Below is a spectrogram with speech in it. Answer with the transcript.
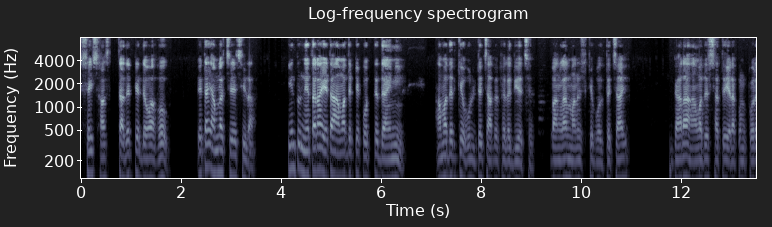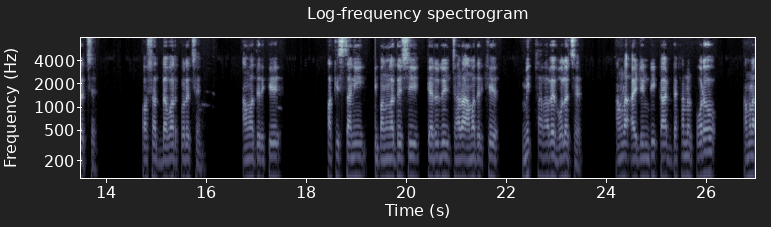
সেই শাস্তি তাদেরকে দেওয়া হোক। এটাই আমরা চেয়েছিলাম। কিন্তু নেতারা এটা আমাদেরকে করতে দেয়নি। আমাদেরকে উল্টে চাপে ফেলে দিয়েছে। বাংলার মানুষকে বলতে চাই, যারা আমাদের সাথে এরকম করেছে, অসৎ ব্যবহার করেছেন আমাদেরকে পাকিস্তানি, বাংলাদেশি টেরোরিস্ট যারা আমাদেরকে মিথ্যাভাবে বলেছে, আমরা আইডেন্টি কার্ড দেখানোর পরেও আমরা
